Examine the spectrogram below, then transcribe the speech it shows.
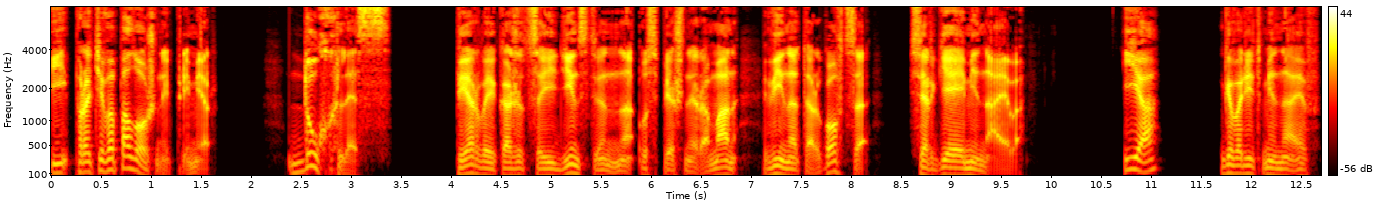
И противоположный пример. Духлес. Первый, кажется, единственно успешный роман виноторговца Сергея Минаева. «Я», — говорит Минаев,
